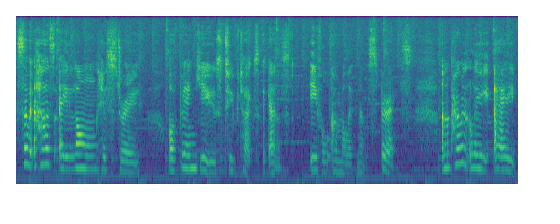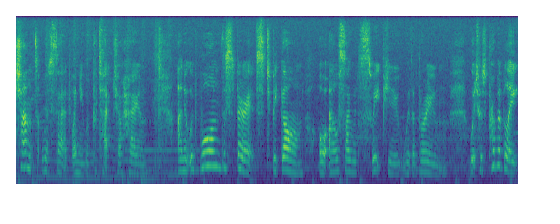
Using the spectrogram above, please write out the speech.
So it has a long history of being used to protect against evil and malignant spirits. And apparently a chant was said when you would protect your home and it would warn the spirits to be gone or else I would sweep you with a broom, which was probably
